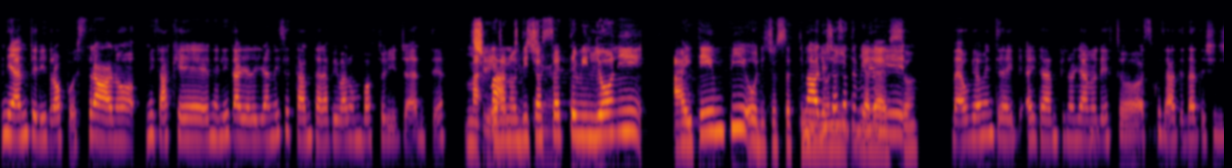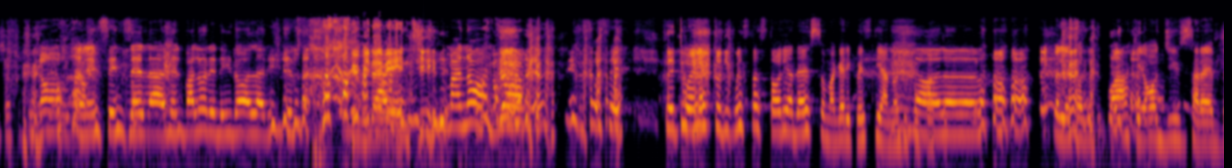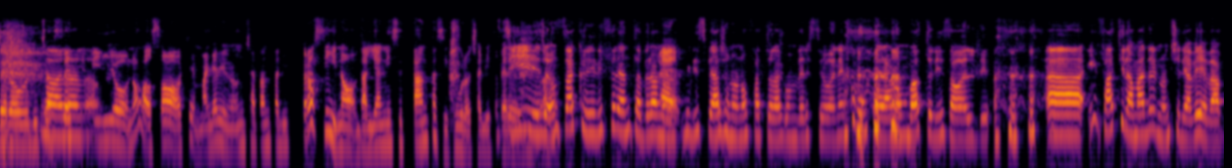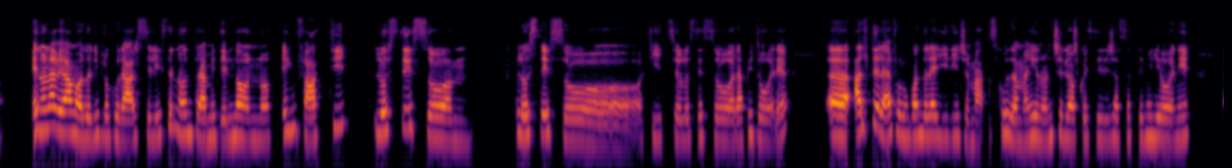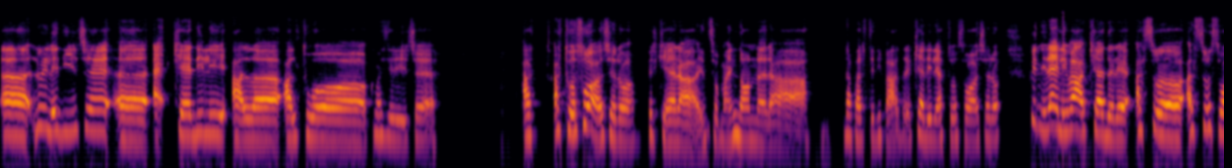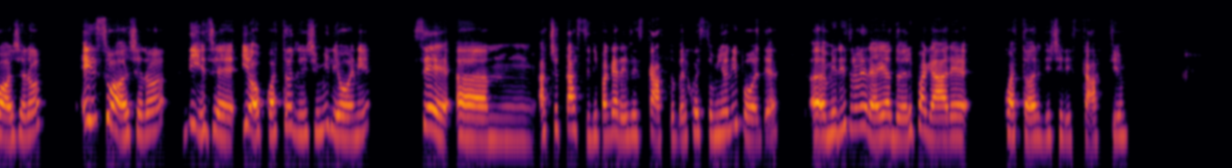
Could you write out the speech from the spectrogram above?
niente di troppo strano. Mi sa che nell'Italia degli anni 70 rapivano un botto di gente. Ma sì, erano 17 milioni ai tempi o 17 no, milioni 17 milioni adesso? Beh, ovviamente ai, ai, tempi non gli hanno detto scusate, dateci 17 No, nel senso... Nel, nel, valore dei dollari del 2020. Ma no, no. se, se, tu hai letto di questa storia adesso, magari questi hanno tipo no, fatto... No, no, no. quelle cose qua che oggi sarebbero 17 no, no, milioni. Non lo so, che magari non c'è tanta differenza. Però sì, no, dagli anni 70 sicuro c'è differenza. Sì, c'è un sacco di differenza, però eh. mi dispiace, non ho fatto la conversione. Comunque erano un botto di soldi. Uh, infatti la madre non ce li aveva e non aveva modo di procurarseli se non tramite il nonno. E infatti lo stesso, mm, lo stesso tizio, lo stesso rapitore, uh, al telefono quando lei gli dice ma scusa ma io non ce li ho questi 17 milioni, uh, lui le dice eh, chiedili al, al tuo, come si dice, a, a, tuo suocero, perché era, insomma, il nonno era da parte di padre, chiedili a tuo suocero. Quindi lei li va a chiedere al suo, al suo suocero e il suocero dice io ho 14 milioni, se um, accettassi di pagare il riscatto per questo mio nipote, uh, mi ritroverei a dover pagare 14 riscatti.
